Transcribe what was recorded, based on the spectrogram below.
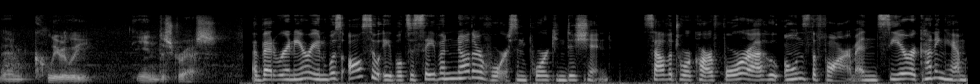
and clearly in distress. A veterinarian was also able to save another horse in poor condition. Salvatore Carfora, who owns the farm, and Sierra Cunningham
